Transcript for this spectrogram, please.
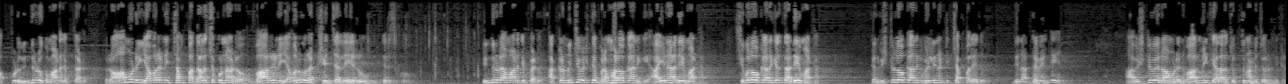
అప్పుడు ఇంద్రుడు ఒక మాట చెప్తాడు రాముడు ఎవరిని చంపదలచుకున్నాడో వారిని ఎవరూ రక్షించలేరు. తెలుసుకో. ఇంద్రుడు ఆ మాట చెప్పాడు అక్కడి నుంచి వెళ్తే బ్రహ్మలోకానికి. ఆయన అదే మాట. శివలోకానికి వెళ్తే అదే మాట. కానీ విష్ణులోకానికి వెళ్ళినట్టు చెప్పలేదు. దీని అర్థం ఏంటి? ఆ విష్ణువే రాముడని వాల్మీకి ఎలా చెప్తున్నాడో చూడండి ఇక్కడ.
